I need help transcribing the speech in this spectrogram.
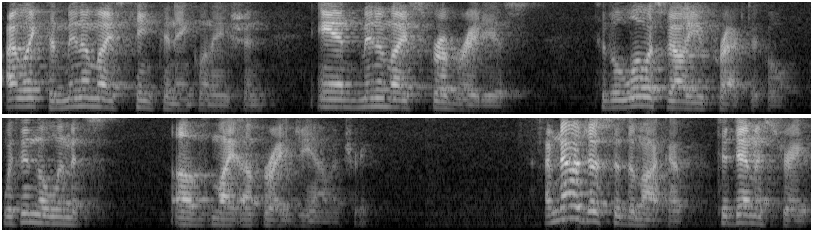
I like to minimize kingpin inclination and minimize scrub radius to the lowest value practical within the limits of my upright geometry. I've now adjusted the mockup to demonstrate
